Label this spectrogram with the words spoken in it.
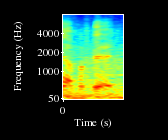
Up a bit.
